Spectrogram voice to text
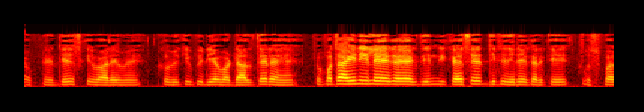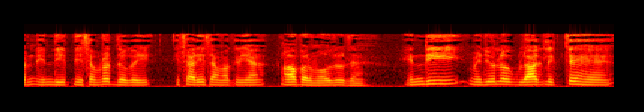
अपने देश के बारे में को विकिपीडिया पर डालते रहे तो पता ही नहीं लगेगा एक दिन की कैसे धीरे धीरे करके उस पर हिंदी इतनी समृद्ध हो गई। कि सारी सामग्रियाँ वहाँ पर मौजूद हैं। हिंदी में जो लोग ब्लॉग लिखते हैं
